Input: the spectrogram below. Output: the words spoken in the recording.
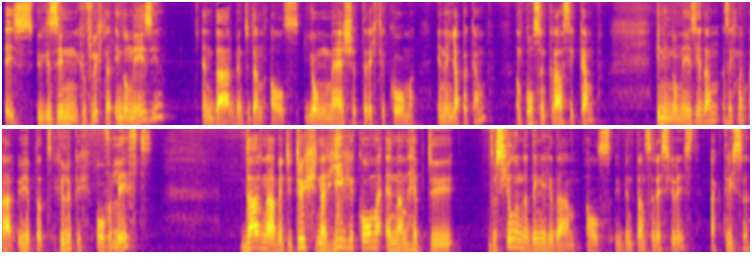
is uw gezin gevlucht naar Indonesië. En daar bent u dan als jong meisje terechtgekomen in een jappenkamp, een concentratiekamp. In Indonesië dan, zeg maar. Maar u hebt dat gelukkig overleefd. Daarna bent u terug naar hier gekomen en dan hebt u verschillende dingen gedaan. Als, u bent danseres geweest, actrice,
